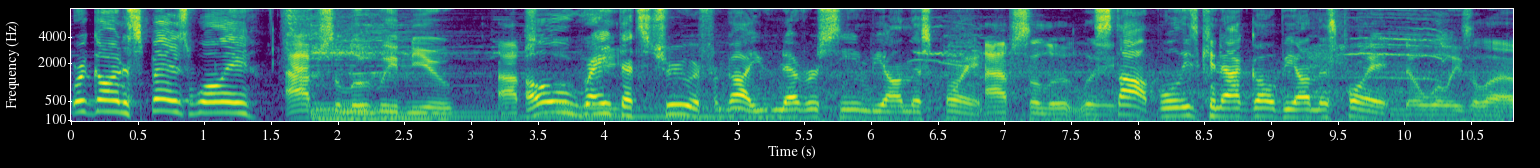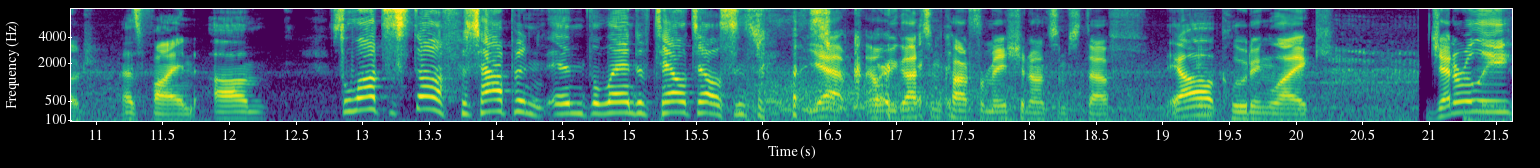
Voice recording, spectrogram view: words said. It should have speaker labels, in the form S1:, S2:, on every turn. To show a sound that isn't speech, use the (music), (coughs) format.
S1: We're going to space, Wooly.
S2: Absolutely new.
S1: Oh,
S2: Absolutely.
S1: right, that's true. I forgot. You've never seen beyond this point.
S2: Absolutely.
S1: Stop. Woolies cannot go beyond this point.
S2: No woolies allowed.
S1: That's fine. Um, so lots of stuff has happened in the land of Telltale since. (laughs)
S2: Yeah, (laughs) and we got some confirmation on some stuff.
S1: Yeah.
S2: Including like generally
